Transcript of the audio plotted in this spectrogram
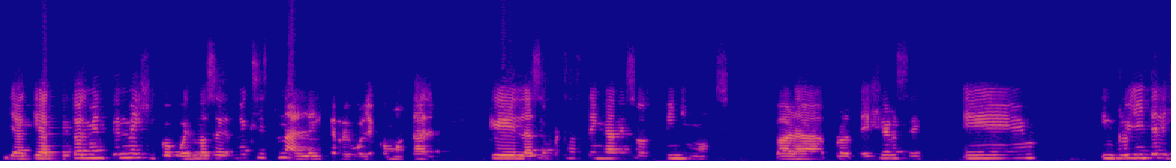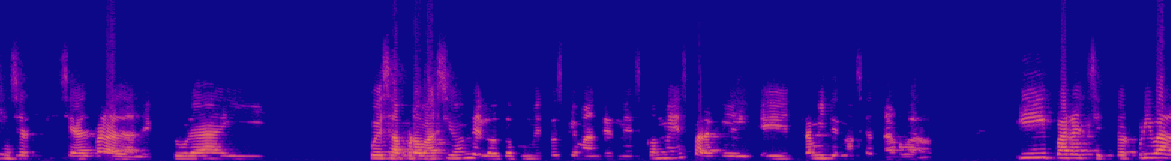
ya que actualmente en México pues no, se, no existe una ley que regule como tal que las empresas tengan esos mínimos para protegerse. Eh, incluye inteligencia artificial para la lectura y pues aprobación de los documentos que manden mes con mes para que el, el trámite no sea tardado. Y para el sector privado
